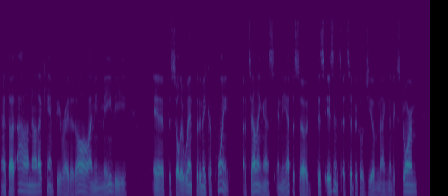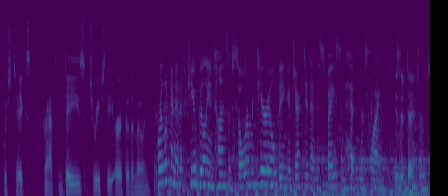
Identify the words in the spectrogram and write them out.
And I thought, oh, no, that can't be right at all. I mean, maybe if the solar wind, but they make a point of telling us in the episode this isn't a typical geomagnetic storm, which takes perhaps days to reach the Earth or the Moon. We're looking at a few billion tons of solar material being ejected into space and heading this way. Is it dangerous?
